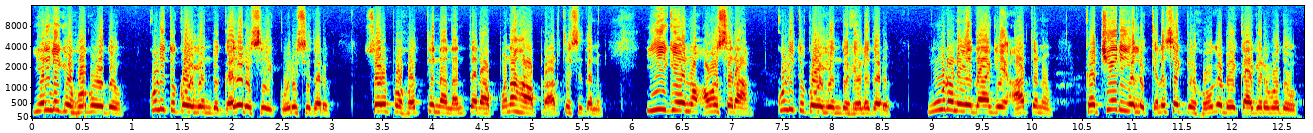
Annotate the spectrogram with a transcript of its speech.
ಎಲ್ಲಿಗೆ ಹೋಗುವುದು? ಕುಳಿತುಕೋ ಎಂದು ಗದರಿಸಿ ಕೂರಿಸಿದರು. ಸ್ವಲ್ಪ ಹೊತ್ತಿನ ನಂತರ ಪುನಃ ಪ್ರಾರ್ಥಿಸಿದನು. ಈಗೇನು ಅವಸರ? ಕುಳಿತುಕೋ ಎಂದು ಹೇಳಿದರು. ಮೂರನೆಯದಾಗಿ ಆತನು ಕಚೇರಿಯಲ್ಲಿ ಕೆಲಸಕ್ಕೆ ಹೋಗಬೇಕಾಗಿರುವುದು.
